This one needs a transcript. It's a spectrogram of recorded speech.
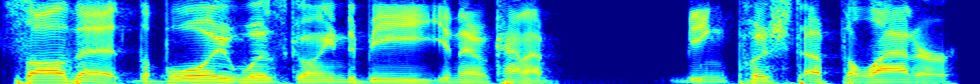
saw that the boy was going to be, you know, kind of being pushed up the ladder.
